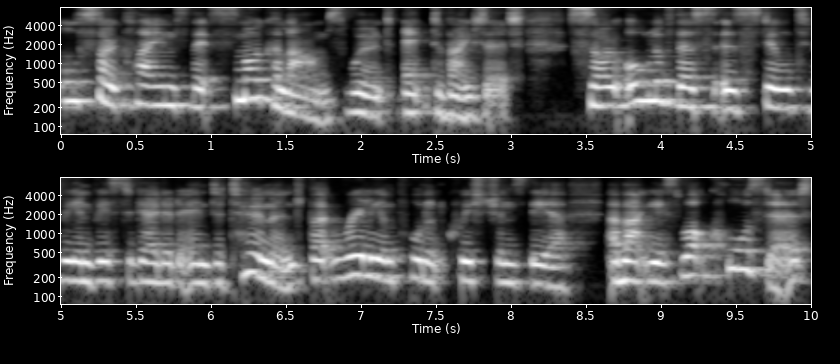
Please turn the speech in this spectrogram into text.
also claims that smoke alarms weren't activated. So, all of this is still to be investigated and determined, but really important questions there about yes, what caused it,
